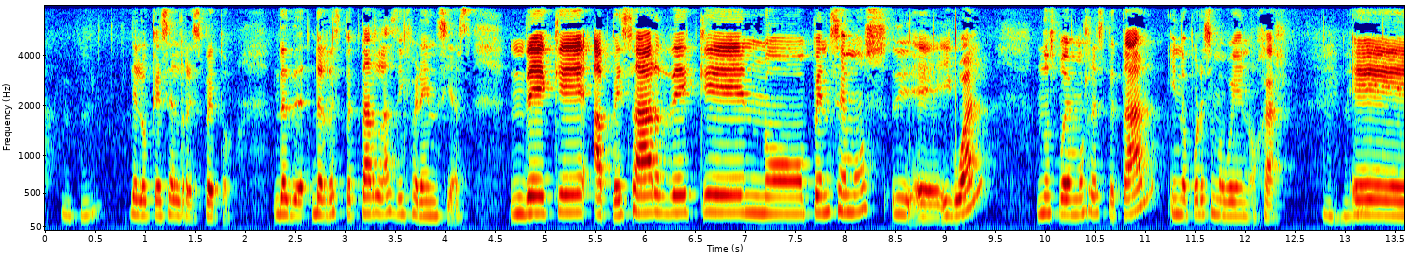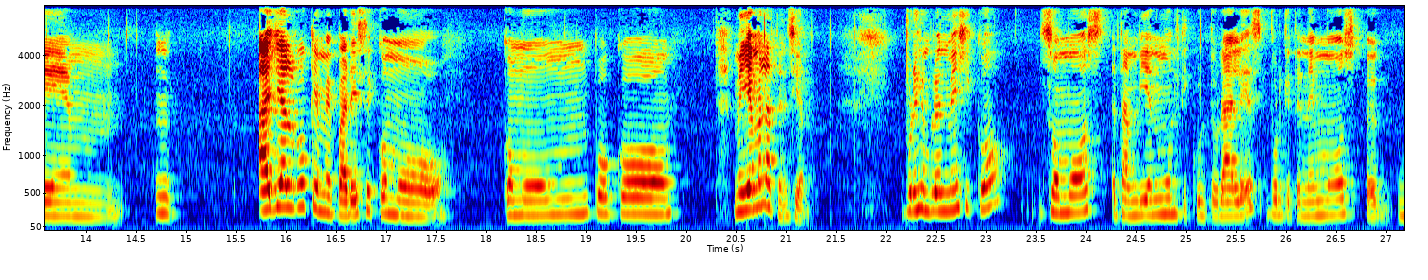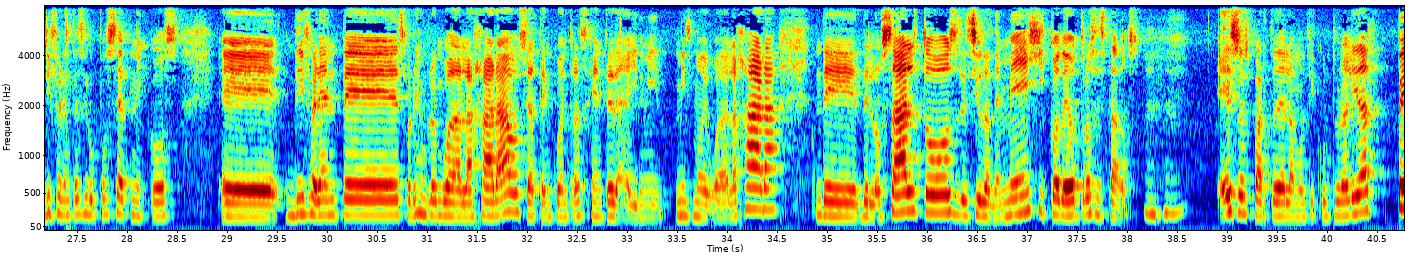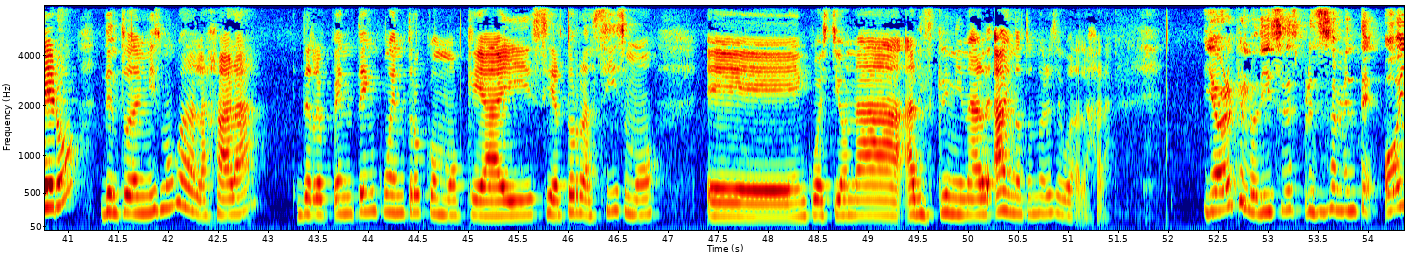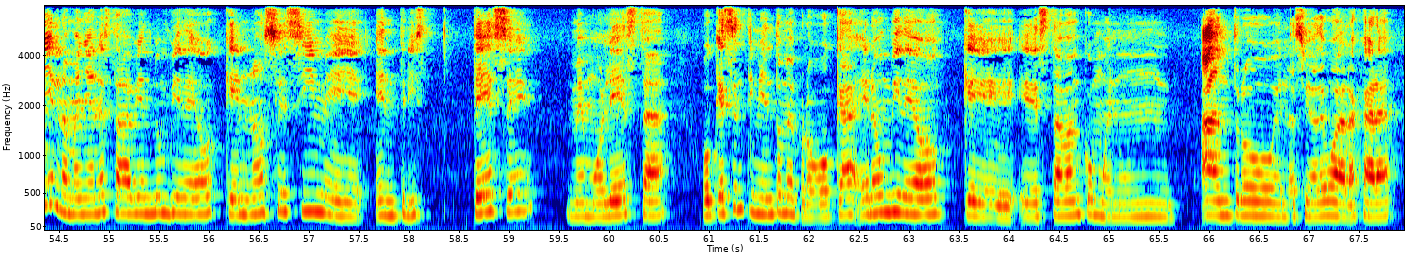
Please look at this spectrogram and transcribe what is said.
de lo que es el respeto, de, de, respetar las diferencias, de que a pesar de que no pensemos eh, igual, nos podemos respetar y no por eso me voy a enojar. Em, hay algo que me parece como, como un poco... me llama la atención. Por ejemplo, en México somos también multiculturales porque tenemos eh, diferentes grupos étnicos, eh, diferentes, por ejemplo en Guadalajara, o sea, te encuentras gente de ahí mismo de Guadalajara, de, de Los Altos, de Ciudad de México, de otros estados. Eso es parte de la multiculturalidad, pero dentro del mismo Guadalajara, de repente encuentro como que hay cierto racismo eh, en cuestión a, a discriminar, ay, no, tú no eres de Guadalajara y ahora que lo dices, precisamente hoy en la mañana estaba viendo un video que no sé si me entristece, me molesta o qué sentimiento me provoca. Era un video que estaban como en un antro en la ciudad de Guadalajara,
